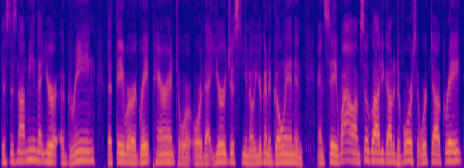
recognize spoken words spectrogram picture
This does not mean that you're agreeing that they were a great parent or or that you're just, you know, you're going to go in and and say, "Wow, I'm so glad you got a divorce. It worked out great."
